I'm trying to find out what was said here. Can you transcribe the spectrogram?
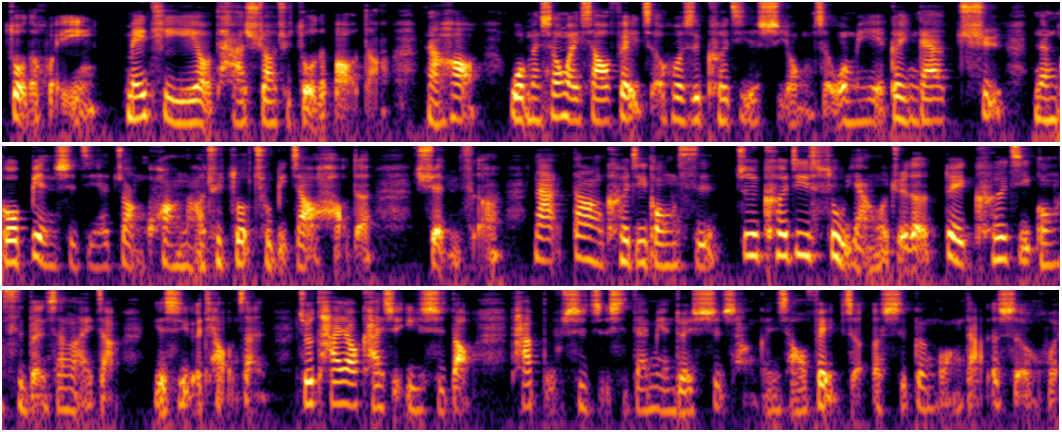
做的回应。媒体也有他需要去做的报道，然后我们身为消费者或是科技的使用者，我们也更应该去能够辨识这些状况，然后去做出比较好的选择。那当然，科技公司就是科技素养，我觉得对科技公司本身来讲也是一个挑战，就他要开始意识到，他不是只是在面对市场跟消费者，而是更广大的社会。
